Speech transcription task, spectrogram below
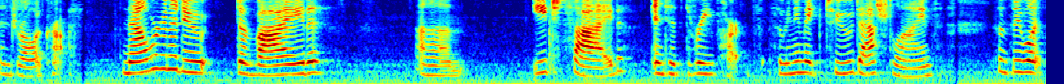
and draw across. Now we're gonna do divide um, each side into three parts. So we need to make two dashed lines. Since we want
